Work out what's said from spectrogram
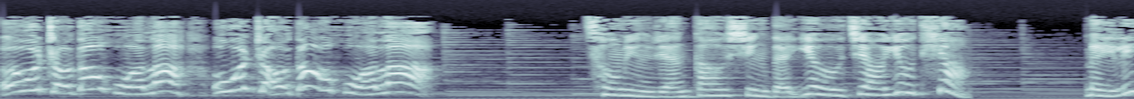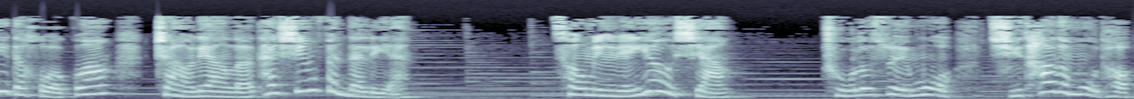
啊！我找到火了！我找到火了！聪明人高兴的又叫又跳，美丽的火光照亮了他兴奋的脸。聪明人又想，除了碎木，其他的木头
